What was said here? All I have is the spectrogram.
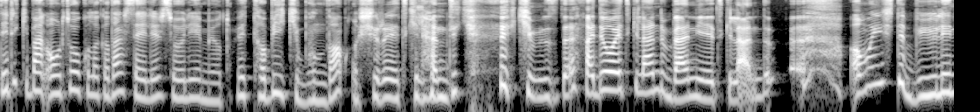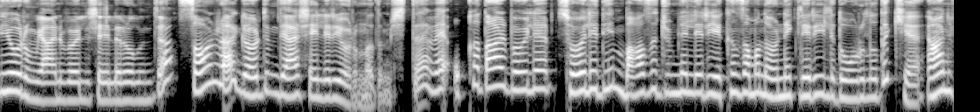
Dedi ki ben ortaokula kadar S'leri söyleyemiyordum. Ve tabii ki bundan aşırı etkilendik ikimiz de. Hadi o etkilendi ben niye etkilendim? Ama işte büyüleniyorum yani böyle şeyler olunca. Sonra gördüğüm diğer şeyleri yorumladım işte ve o kadar böyle söylediğim bazı cümleleri yakın zaman örnekleriyle doğruladı ki. Yani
